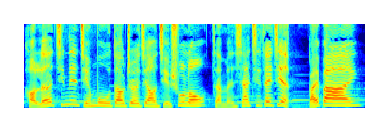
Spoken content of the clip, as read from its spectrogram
好了，今天节目到这儿就要结束喽，咱们下期再见，拜拜。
